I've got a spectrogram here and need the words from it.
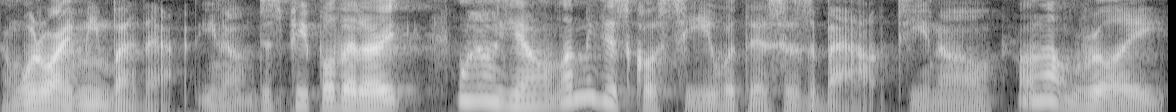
And what do I mean by that? You know, just people that are, well, you know, let me just go see what this is about. You know, I'm not really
